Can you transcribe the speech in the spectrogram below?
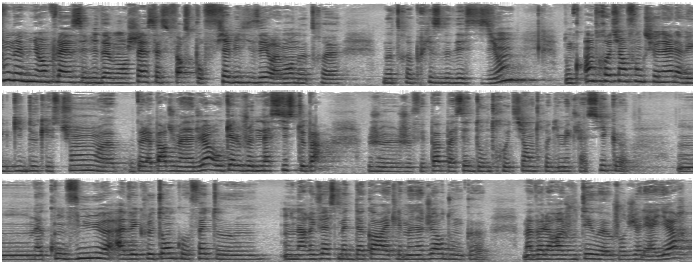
qu'on a mis en place évidemment chez Force pour fiabiliser vraiment notre, notre prise de décision. Donc entretien fonctionnel avec guide de questions euh, de la part du manager auquel je n'assiste pas. Je ne fais pas passer d'entretien entre guillemets classique. On a convenu avec le temps qu'au fait euh, on arrivait à se mettre d'accord avec les managers, donc euh, ma valeur ajoutée aujourd'hui elle est ailleurs.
